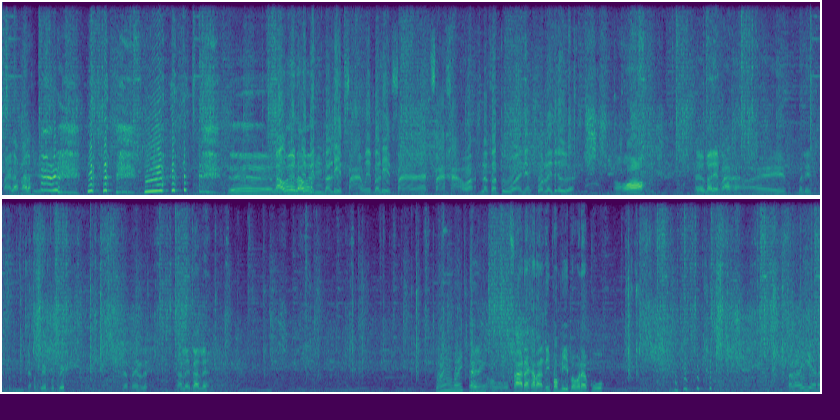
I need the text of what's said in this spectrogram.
ไปแล้วไปแล้วเออเหลาเว้ยเหลาจะเว้เป็ยนบาเลตฟ้าเว้ยบาเลตฟ้าฟ้าขาวอะแล้วก็ตัวเนี่ยโกดไรเดอร์อะอ๋อเออบาเลตมากอะไอ้บาเลตบนบนเว็บบนเว็บจัดแม่นเลยจัดเลยจัดเลย ไว้ไว้เฮ้ตายยโอ้โหฆ่าได้ขนาดนี้เพราะมีดเพราะว่ากู อะไรอะไร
